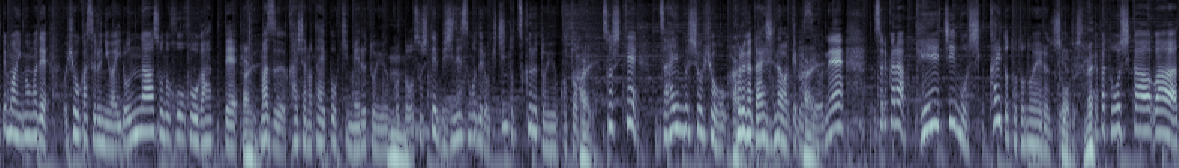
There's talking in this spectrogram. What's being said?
でまあ今まで評価するにはいろんなその方法があって、はい。まず会社のタイプを決めるということ、そしてビジネスモデルをきちんと作るということ、はい。そして財務諸表、はい。これが大事なわけですよね、それから経営チームをしっかりと整えるそうですね。やっぱ投資家は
